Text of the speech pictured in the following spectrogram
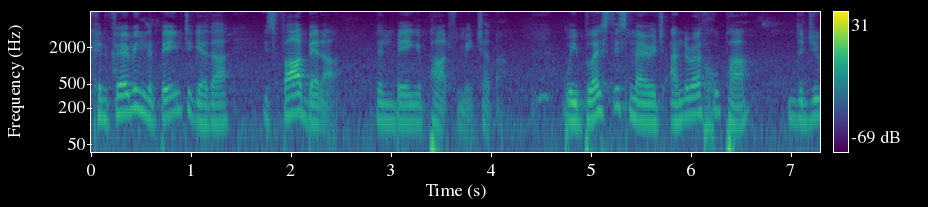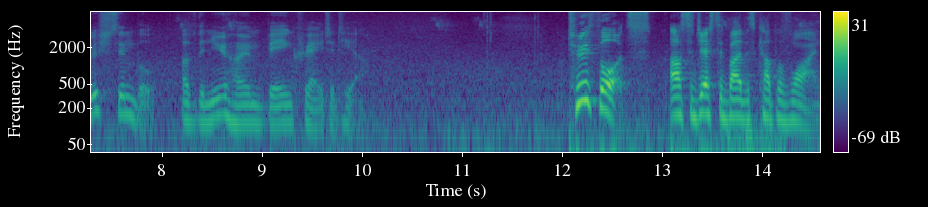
confirming that being together is far better than being apart from each other. We bless this marriage under a chuppah, the Jewish symbol of the new home being created here. Two thoughts are suggested by this cup of wine.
